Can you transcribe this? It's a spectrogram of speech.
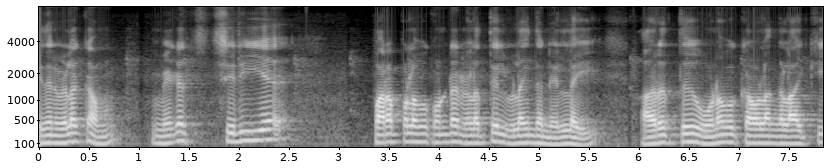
இதன் விளக்கம் மிகச்சிறிய பரப்பளவு கொண்ட நிலத்தில் விளைந்த நெல்லை அறுத்து உணவு கவலங்களாக்கி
